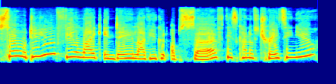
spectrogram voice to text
So, do you feel like in daily life you could observe these kind of traits in you?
